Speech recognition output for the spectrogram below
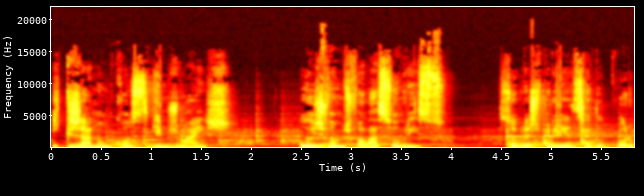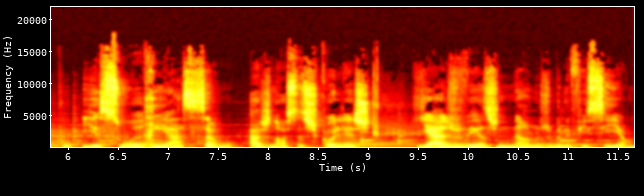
e que já não conseguimos mais? Hoje vamos falar sobre isso sobre a experiência do corpo e a sua reação às nossas escolhas que às vezes não nos beneficiam.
